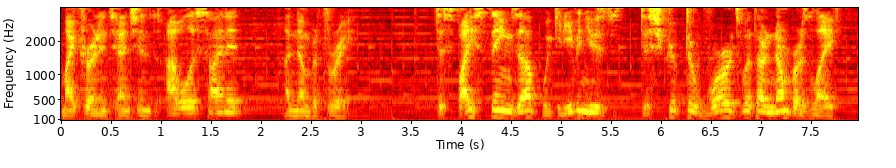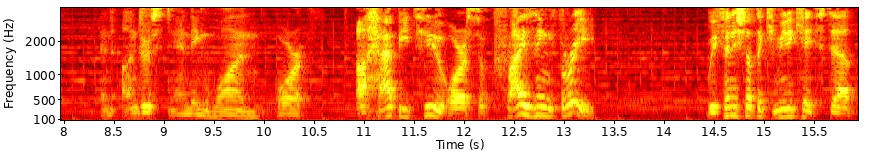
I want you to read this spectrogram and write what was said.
my current intentions, I will assign it a number three. To spice things up, we can even use descriptive words with our numbers like an understanding one, or a happy two, or a surprising three. We finish up the communicate step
